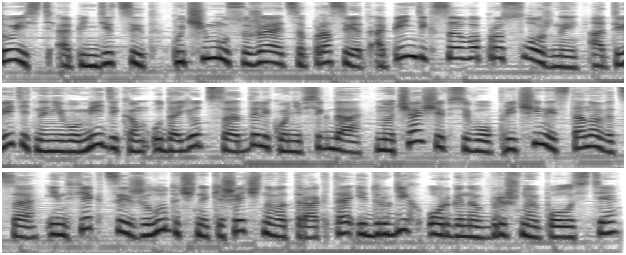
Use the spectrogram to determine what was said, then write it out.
то есть аппендицит. Почему сужается просвет аппендикса – вопрос сложный. Ответить на него медикам удается далеко не всегда. Но чаще всего причиной становятся инфекции желудочно-кишечного тракта и других органов брюшной полости,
